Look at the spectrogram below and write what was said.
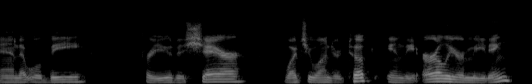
and it will be for you to share what you undertook in the earlier meeting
